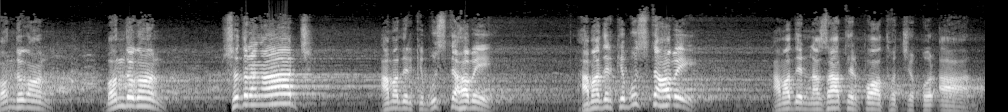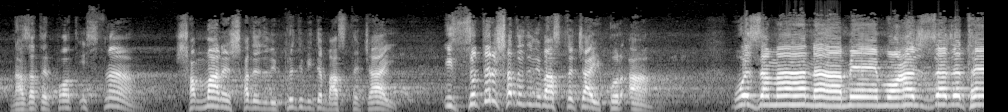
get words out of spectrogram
বন্ধুগণ বন্ধুগণ, সুতরাং আজ আমাদেরকে বুঝতে হবে, আমাদেরকে বুঝতে হবে আমাদের নাজাতের পথ হচ্ছে কোরআন নাজাতের পথ ইসলাম সম্মানের সাথে যদি পৃথিবীতে বাঁচতে চাই ইজ্জতের সাথে যদি বাঁচতে চাই কোরআন वो जमाना में मुआज्जज थे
